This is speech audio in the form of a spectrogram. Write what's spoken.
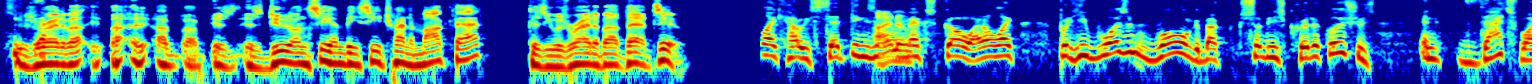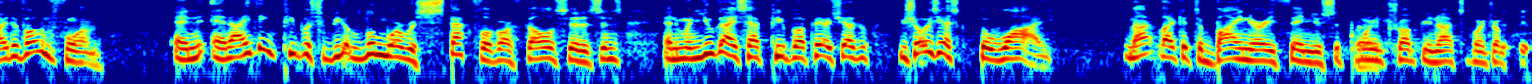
He was right about uh, uh, uh, is is dude on CNBC trying to mock that because he was right about that too. like how he said things I about know. Mexico. I don't like, but he wasn't wrong about some of these critical issues, and that's why they're voting for him. And and I think people should be a little more respectful of our fellow citizens. And when you guys have people up here, you should, have- you should always ask the why, not like it's a binary thing. You're supporting Trump, you're not supporting Trump.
